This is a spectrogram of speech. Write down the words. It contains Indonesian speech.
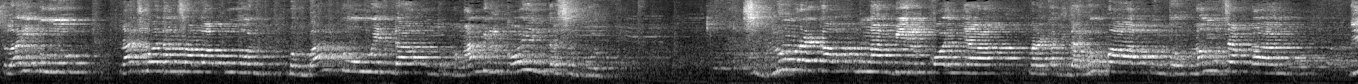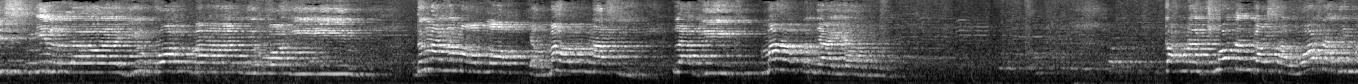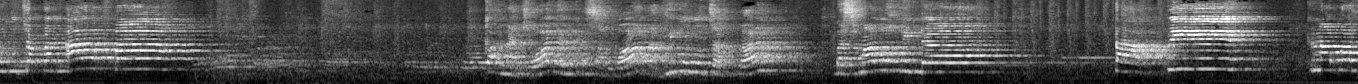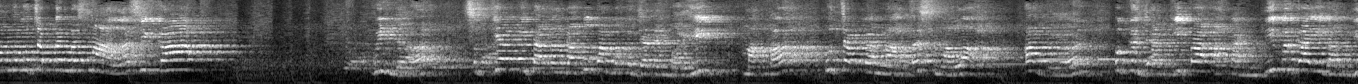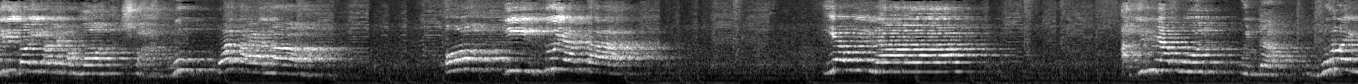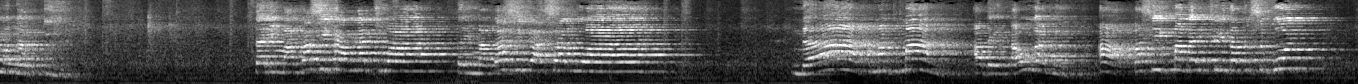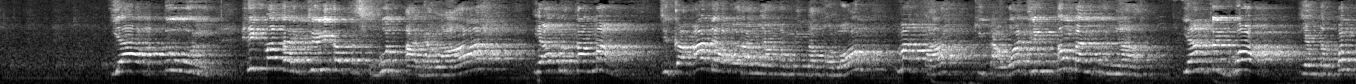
Setelah itu, Najwa dan Salwa pun membantu Winda untuk mengambil koin tersebut. Sebelum mereka mengambil koinnya, mereka tidak lupa yang terpenting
